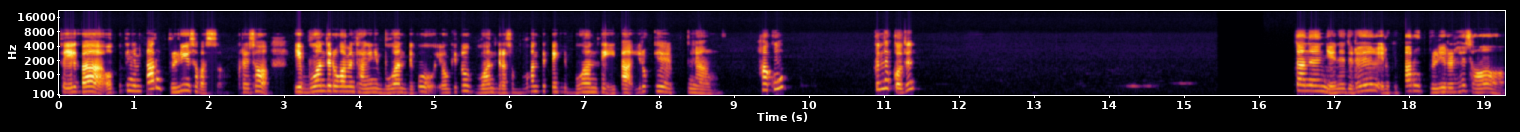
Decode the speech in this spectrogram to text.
자, 얘가 어떻게 냐면 따로 분리해서 봤어. 그래서 얘 무한대로 가면 당연히 무한대고 여기도 무한대라서 무한대 빼기 무한대이다. 이렇게 그냥 하고 끝냈거든? 일단은 얘네들을 이렇게 따로 분리를 해서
